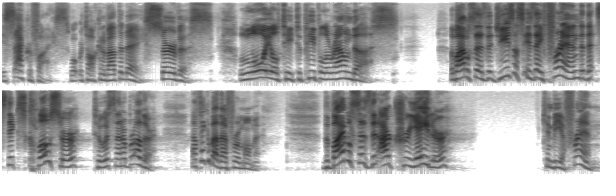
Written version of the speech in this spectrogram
is sacrifice, what we're talking about today service, loyalty to people around us. The Bible says that Jesus is a friend that sticks closer to us than a brother. Now, think about that for a moment. The Bible says that our Creator can be a friend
